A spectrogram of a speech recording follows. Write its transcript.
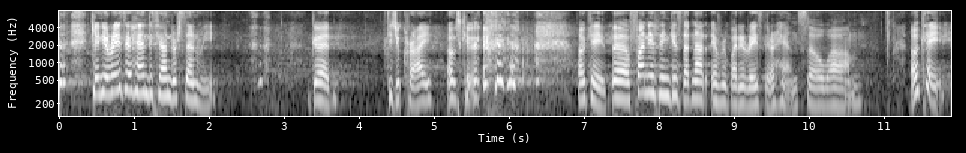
Can you raise your hand if you understand me? Good. Did you cry? I was kidding. okay, the funny thing is that not everybody raised their hands, so, um, okay.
